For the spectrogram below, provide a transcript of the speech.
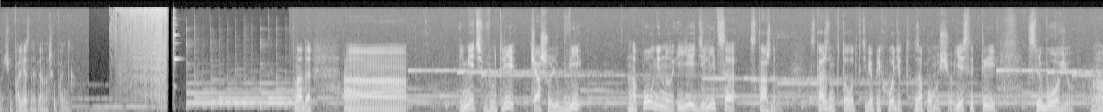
очень полезное для наших больных. Надо э, иметь внутри чашу любви, наполненную, и ей делиться с каждым. С каждым, кто вот к тебе приходит за помощью. Если ты с любовью э,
